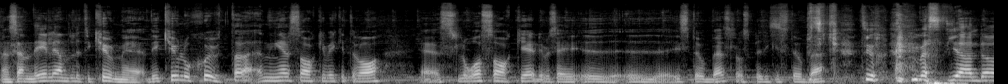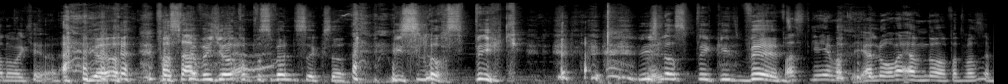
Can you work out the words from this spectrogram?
Men sen det är ändå lite kul med, det är kul att skjuta ner saker vilket det var. Eh, slå saker, det vill säga i, i, i stubbe, slå spik i stubbe. Det mest hjärndöda man kan göra. Ja, Fast- vi göra på svensexa? Vi slår spik. Vi slår spik i ett bed. Fast grejen att jag lovar ändå, för att det var så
